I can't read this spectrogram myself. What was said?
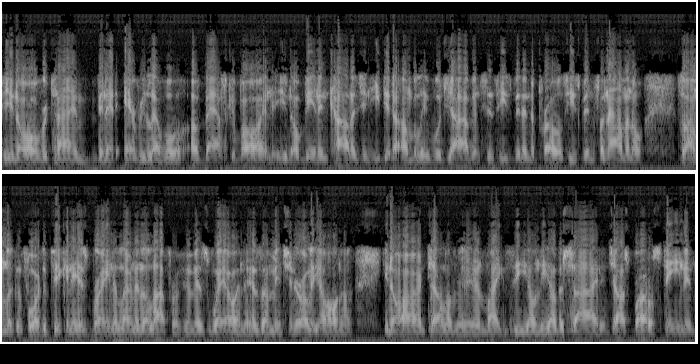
you know, over time been at every level of basketball and, you know, being in college and he did an unbelievable job and since he's been in the pros, he's been phenomenal. So I'm looking forward to picking his brain and learning a lot from him as well. And as I mentioned early on, uh, you know, Arn Tellem and Mike Z on the other side and Josh Bartelstein and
